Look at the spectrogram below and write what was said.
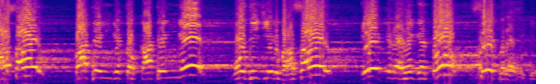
ভাষায়, বাটেঙ্গে তো কাটেঙ্গে, মোদিজির ভাষায়, এক রহেগে তো সেফ রহেগে।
